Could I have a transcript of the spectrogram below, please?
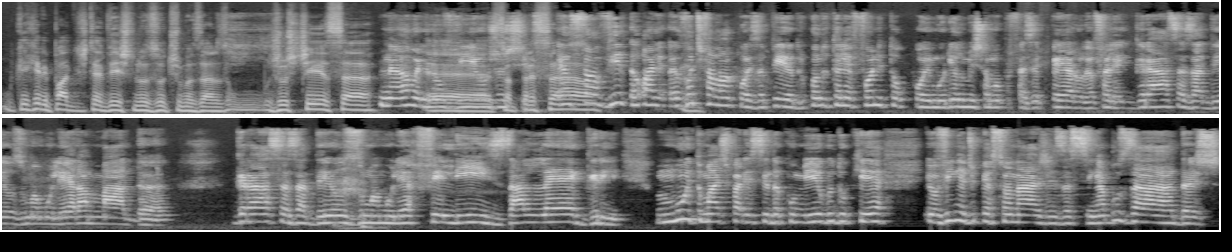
o que, que, ele pode ter visto nos últimos anos? Justiça? Não, ele não é, viu justiça. Eu só vi. Olha, eu vou te falar uma coisa, Pedro. Quando o telefone tocou e Murilo me chamou para fazer pérola, eu falei: graças a Deus, uma mulher amada. Graças a Deus, uma mulher feliz, alegre, muito mais parecida comigo do que eu vinha de personagens assim, abusadas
